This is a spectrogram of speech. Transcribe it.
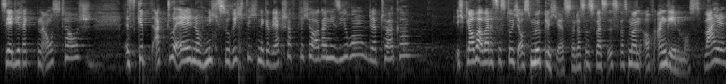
sehr direkten Austausch. Es gibt aktuell noch nicht so richtig eine gewerkschaftliche Organisierung der Türker. Ich glaube aber, dass es durchaus möglich ist und dass es was ist, was man auch angehen muss. Weil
